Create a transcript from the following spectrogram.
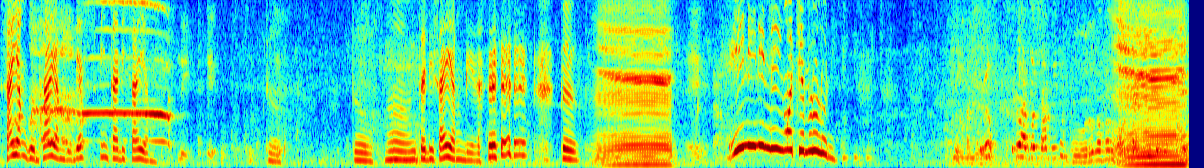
Sayang Gun, sayang Gun. Dia minta disayang. Tuh. Tuh, oh, minta disayang dia. tuh. Ini ini nih ngoceh melulu nih. Lu, lu antum sapi itu burung apa ngocek?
